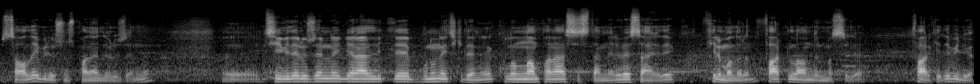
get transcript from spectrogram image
sağlayabiliyorsunuz paneller üzerinde. E, TV'ler üzerine genellikle bunun etkilerini kullanılan panel sistemleri vesaire de firmaların farklılandırmasıyla fark edebiliyor.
